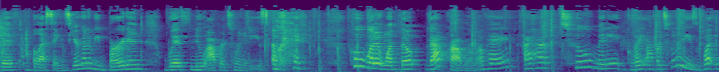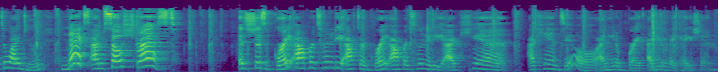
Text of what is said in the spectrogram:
with blessings. You're to be burdened with new opportunities. Okay. Who wouldn't want the, that problem, okay? I have too many great opportunities. What do I do next? I'm so stressed it's just great opportunity after great opportunity. I can't, I can't deal. I need a break. I need a vacation.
